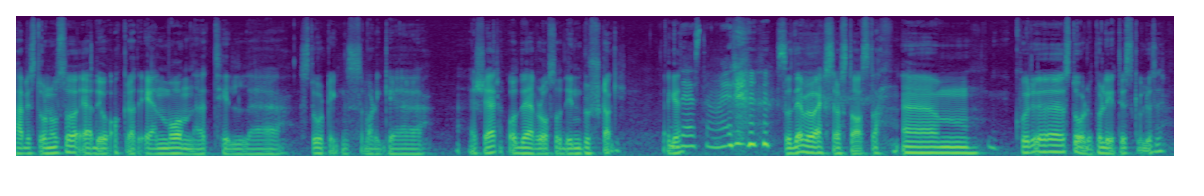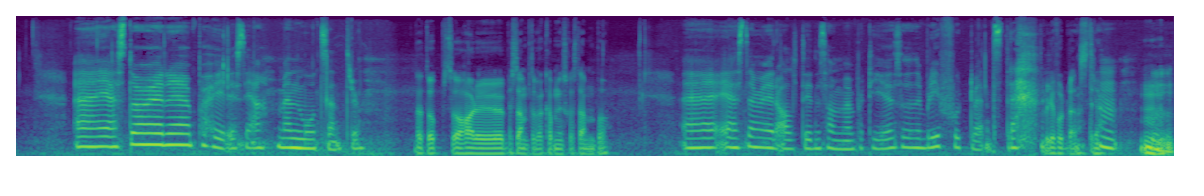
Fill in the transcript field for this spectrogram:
her vi står nå, så er det jo akkurat én måned til stortingsvalget skjer. Og det er vel også din bursdag? Ikke? Det stemmer. så det blir jo ekstra stas, da. hvor står du politisk, vil du si? jeg står på høyresida, men mot sentrum. Nettopp. Så har du bestemt deg for hvem du skal stemme på? Jeg stemmer alltid det samme partiet, så det blir fort Venstre. Det blir fort Venstre. Mm. Mm.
